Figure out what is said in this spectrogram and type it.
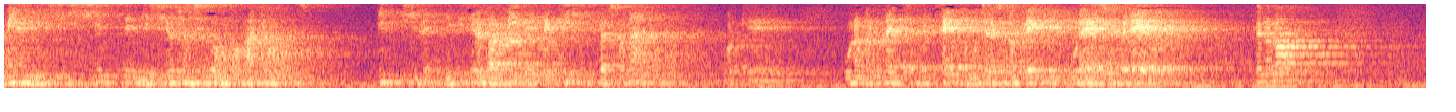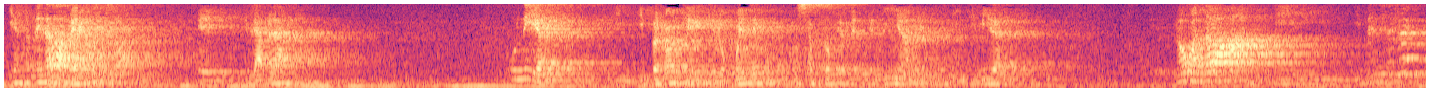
2017, 18 han sido unos años difíciles, difíciles para mí de, de crisis personal, porque uno no está exento, muchas veces uno cree que el cura es superhéroe, pero no. Y hasta me daba vergüenza el, hablar. Un día, y, perdón que, lo cuente como cosa propiamente mía de, de mi intimidad, no aguantaba más y, y me encerré.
